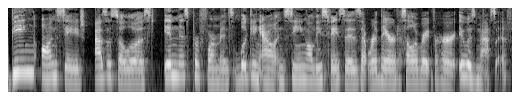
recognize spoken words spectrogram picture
being on stage as a soloist in this performance, looking out and seeing all these faces that were there to celebrate for her. It was massive.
